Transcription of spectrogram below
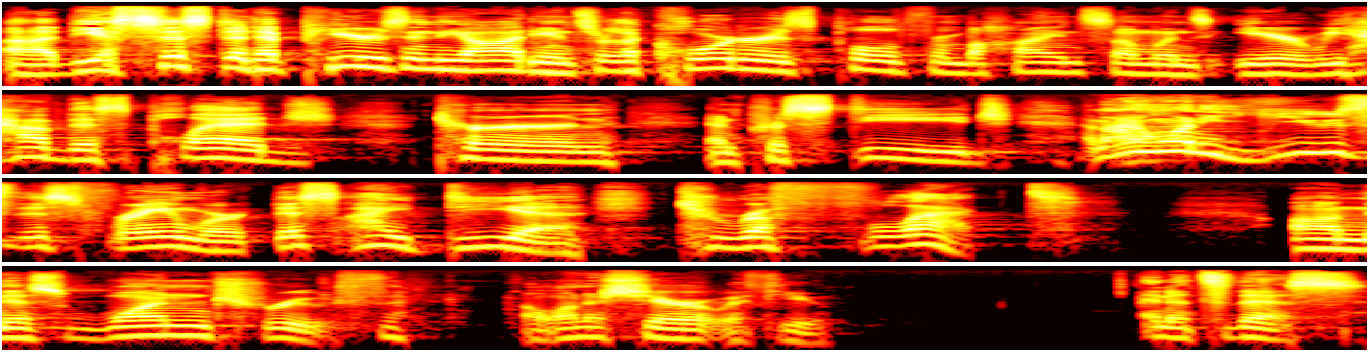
uh, the assistant appears in the audience or the quarter is pulled from behind someone's ear. We have this pledge, turn, and prestige. And I want to use this framework, this idea, to reflect on this one truth. I want to share it with you. And it's this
